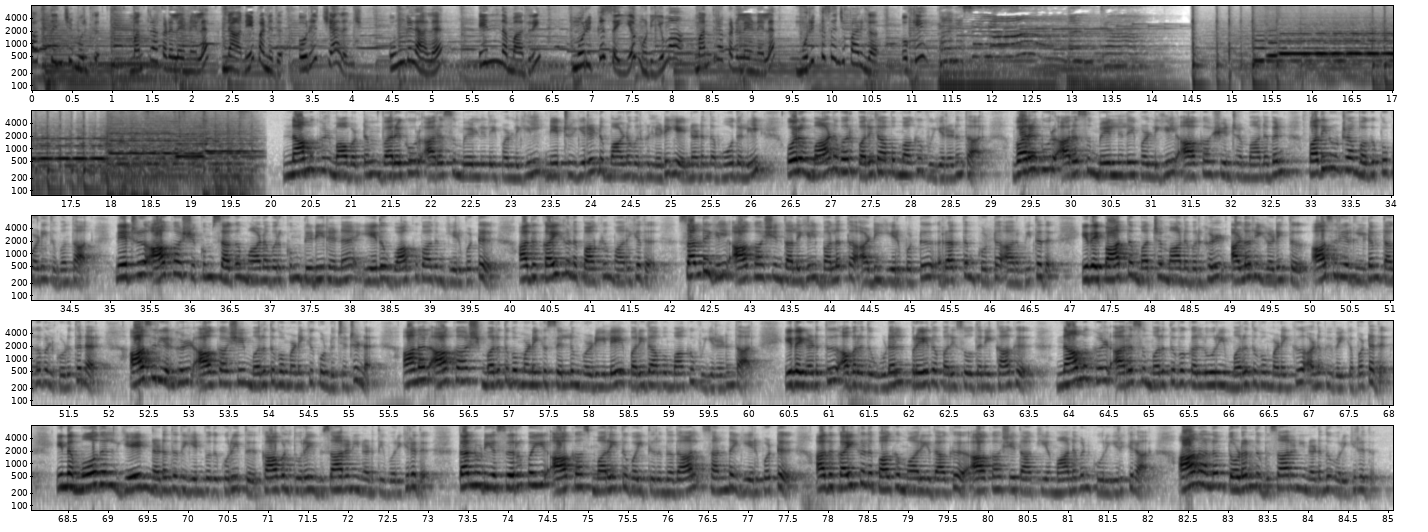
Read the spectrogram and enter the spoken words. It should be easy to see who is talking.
Speaker 1: பத்து இன்ச்சு முறுக்கு. மந்த்ரா கடலை எண்ணெயில நானே பண்ணுது. ஒரு சேலஞ்ச் உங்களால இந்த மாதிரி முறுக்கு செய்ய முடியுமா? மந்த்ரா கடலை எண்ணெயில முறுக்கு செஞ்சு பாருங்க. ஓகே
Speaker 2: நாமக்கல் மாவட்டம் வரகூர் அரசு மேல்நிலைப் பள்ளியில் நேற்று இரண்டு மாணவர்களிடையே நடந்த மோதலில் ஒரு மாணவர் பரிதாபமாக உயிரிழந்தார். வரகூர் அரசு மேல்நிலைப் பள்ளியில் ஆகாஷ் என்ற மாணவன் பதினொன்றாம் வகுப்பு படித்து வந்தான். நேற்று ஆகாஷுக்கும் சக மாணவருக்கும் திடீரென ஏதோ வாக்குவாதம் ஏற்பட்டு அது கைகலப்பாக மாறியது. சண்டையில் ஆகாஷின் தலையில் பலத்த அடி ஏற்பட்டு ரத்தம் கொட்ட ஆரம்பித்தது. இதை பார்த்த மற்ற மாணவர்கள் அலறி அடித்து ஆசிரியர்களிடம் தகவல் கொடுத்தனர். ஆசிரியர்கள் ஆகாஷை மருத்துவமனைக்கு கொண்டு சென்றனர். ஆனால் ஆகாஷ் மருத்துவமனைக்கு செல்லும் வழியிலே பரிதாபமாக உயிரிழந்தார். இதையடுத்து அவரது உடல் பிரேத பரிசோதனைக்காக நாமக்கல் அரசு மருத்துவக் கல்லூரி மருத்துவமனைக்கு அனுப்பி வைக்கப்பட்டது. இந்த மோதல் ஏன் நடந்தது என்பது குறித்து காவல்துறை விசாரணை நடத்தி வருகிறது. தன்னுடைய செருப்பை ஆகாஷ் மறைத்து வைத்திருந்ததால் சண்டை ஏற்பட்டு அது கைகலப்பாக மாறியதாக ஆகாஷை தாக்கிய மாணவன் கூறியிருக்கிறார். ஆனாலும் தொடர்ந்து விசாரணை நடந்து வருகிறது.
